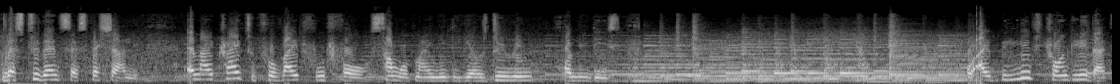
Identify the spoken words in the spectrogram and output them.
the students especially. And I try to provide food for some of my needy girls during holidays. I believe strongly that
